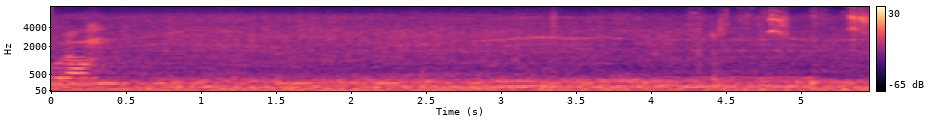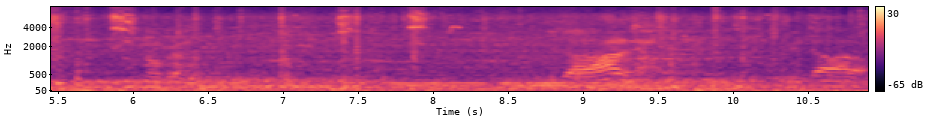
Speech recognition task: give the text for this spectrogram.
góra. Idealnie. Idealnie.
